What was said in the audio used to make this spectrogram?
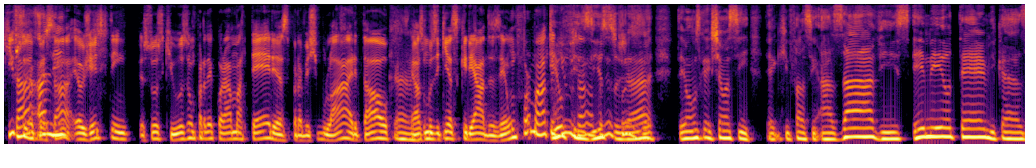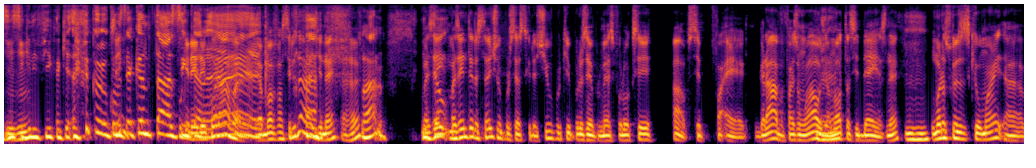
Que Tá pensar, ali. é o jeito que tem pessoas que usam pra decorar matérias pra vestibular e tal. Cara. É as musiquinhas criadas. É um formato Eu fiz isso coisas, já. né? Tem uma música que chama assim, é, que fala assim, as aves hemeotérmicas. Uhum. Isso significa que. eu comecei a cantar assim, Porque cara. decorava. É, uma facilidade, né? Aham. Claro. Mas, então, é, mas é interessante no processo criativo, porque, por exemplo, o Messi falou que você, ah, você é, grava, faz um áudio, É. anota as ideias, né? Uhum. Uma das coisas que eu mais. ah,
